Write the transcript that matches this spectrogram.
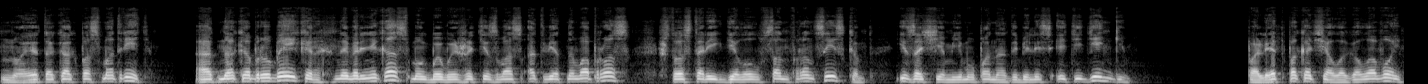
Но это как посмотреть. Однако Брубейкер наверняка смог бы выжать из вас ответ на вопрос, что старик делал в Сан-Франциско и зачем ему понадобились эти деньги. Палет покачала головой.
